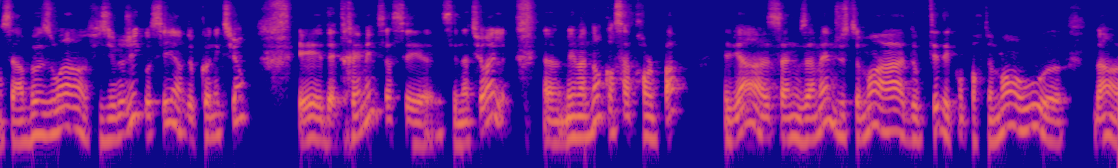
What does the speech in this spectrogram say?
C'est un besoin physiologique aussi de connexion et d'être aimé. Ça, c'est naturel. Euh, mais maintenant, quand ça prend le pas, eh bien, ça nous amène justement à adopter des comportements où ben,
